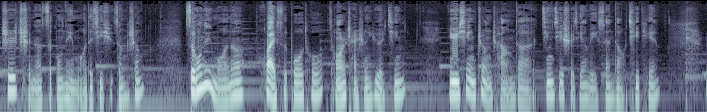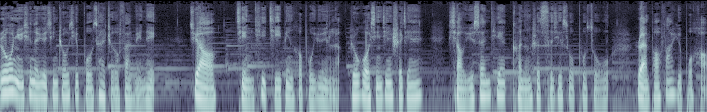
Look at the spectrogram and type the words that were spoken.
支持呢子宫内膜的继续增生，子宫内膜呢坏死剥脱，从而产生月经。女性正常的经期时间为三到七天，如果女性的月经周期不在这个范围内，就要警惕疾病和不孕了。如果行经时间小于三天，可能是雌激素不足、卵泡发育不好，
